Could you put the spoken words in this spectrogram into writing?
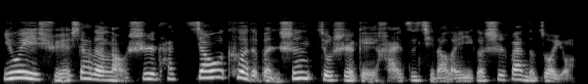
因为学校的老师他教课的本身就是给孩子起到了一个示范的作用。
